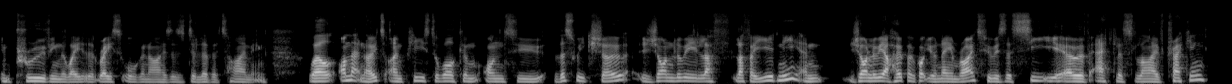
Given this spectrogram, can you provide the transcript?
improving the way that race organizers deliver timing. Well, on that note, I'm pleased to welcome onto this week's show Jean-Louis Laf- Lafayette. And Jean-Louis, I hope I've got your name right, who is the CEO of Atlas Live Tracking.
